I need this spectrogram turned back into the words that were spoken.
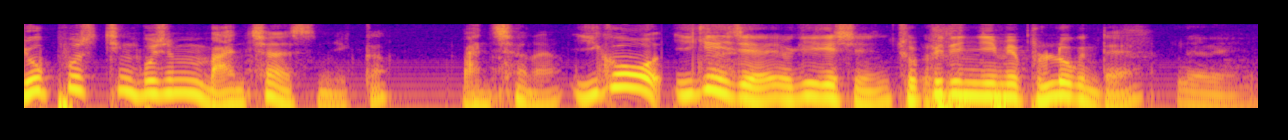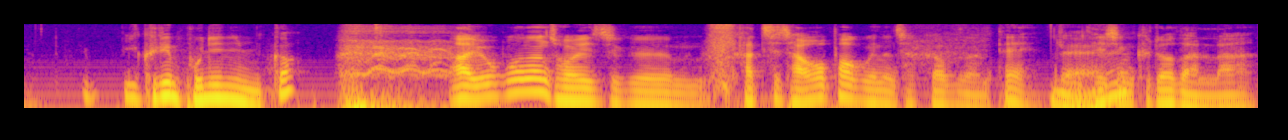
요 포스팅 보시면 많지 않습니까 많잖아요 이거 이게 이제 여기 계신 조피디님의 블로그인데 네네. 이 그림 본인입니까 아 요거는 저희 지금 같이 작업하고 있는 작가분한테 좀 네. 대신 그려달라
